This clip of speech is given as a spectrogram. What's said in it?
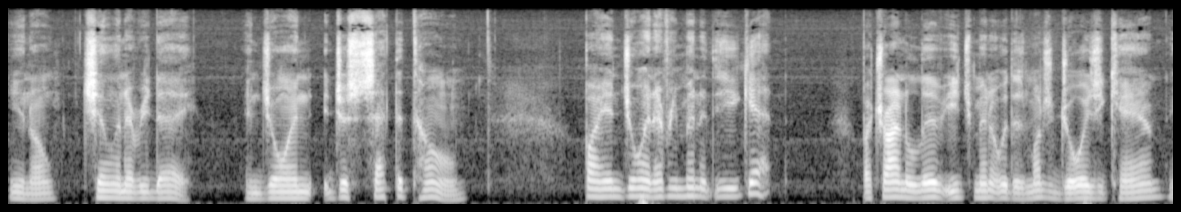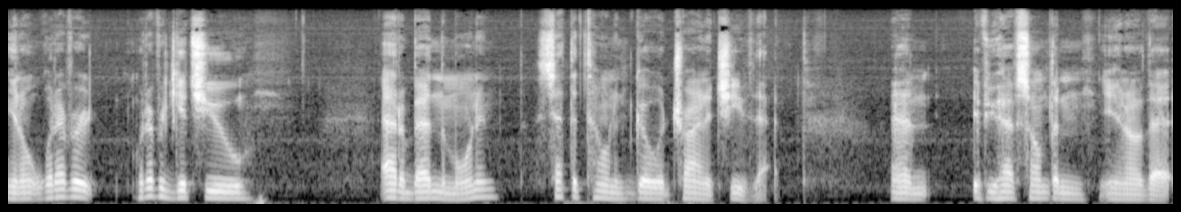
you know, chilling every day, enjoying, just set the tone by enjoying every minute that you get, by trying to live each minute with as much joy as you can. You know, whatever whatever gets you out of bed in the morning, set the tone and go and try and achieve that. And if you have something, you know, that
